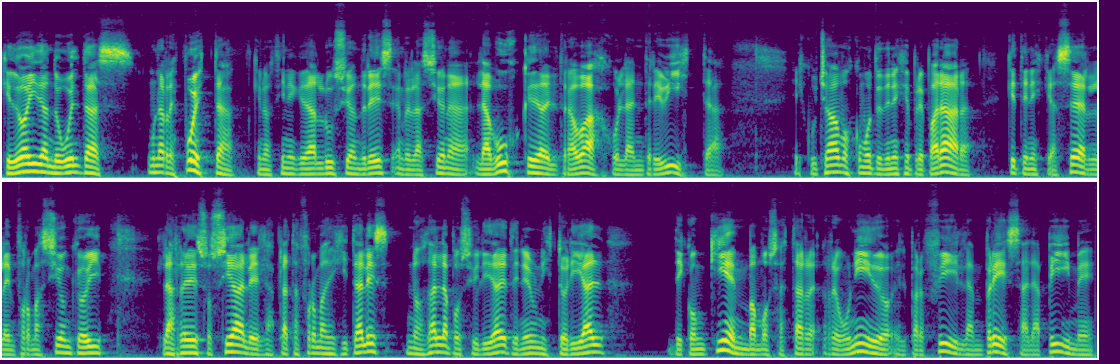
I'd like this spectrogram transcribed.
Quedó ahí dando vueltas una respuesta que nos tiene que dar Lucio Andrés en relación a la búsqueda del trabajo, la entrevista. Escuchábamos cómo te tenés que preparar, qué tenés que hacer, la información que hoy las redes sociales, las plataformas digitales nos dan la posibilidad de tener un historial de con quién vamos a estar reunido, el perfil, la empresa, la pyme,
